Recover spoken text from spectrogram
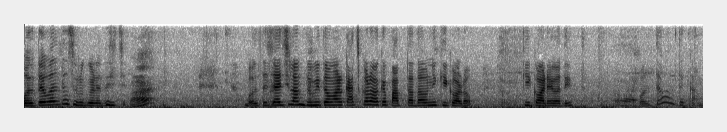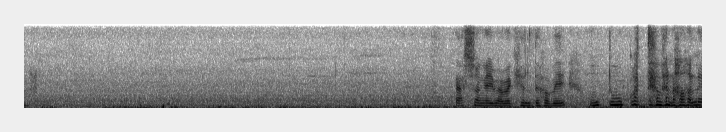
বলতে বলতে শুরু করে দিয়েছে। বলতে চাইছিলাম তুমি তোমার কাজ করো ওকে পাত্তা দাওনি কি করো? কি করে অদিত? বলতে বলতে কাম তার সঙ্গে এইভাবে খেলতে হবে, মুখ টুমুক করতে হবে, না হলে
